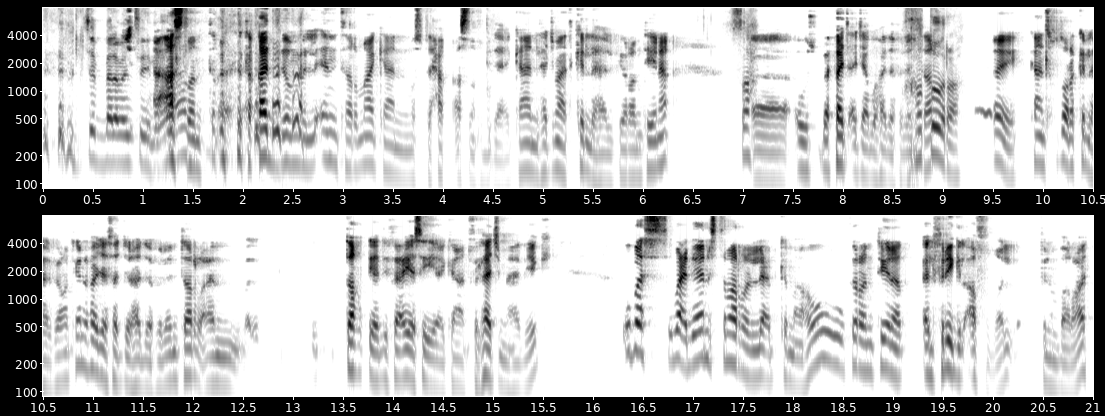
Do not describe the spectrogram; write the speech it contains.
بالجبهة منسينا أصلا تقدم الإنتر ما كان مستحق أصلا في البداية. كان الهجمات كلها الفيورنتينا. صح. آه، وفجاه جابوا هدف الإنتر. خطورة. اي كانت الخطوره كلها الفيورنتينا فجأة سجل هدف الإنتر عن تغطية دفاعية سيئة كانت في الهجمة هذيك. وبس وبعدين استمر اللعب كما هو وفيورنتينا الفريق الأفضل في المباراة.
